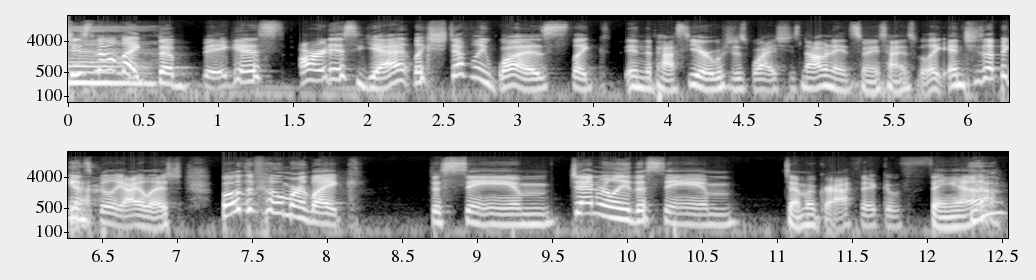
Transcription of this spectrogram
she's not like the biggest artist yet. Like she definitely was like in the past year, which is why she's nominated so many times. But like, and she's up against Yeah. Billie Eilish, both of whom are like the same, generally the same demographic of fan.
